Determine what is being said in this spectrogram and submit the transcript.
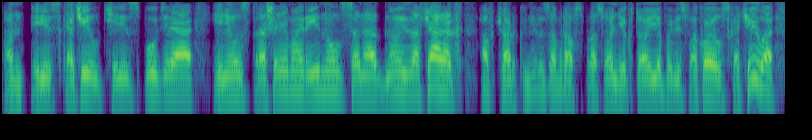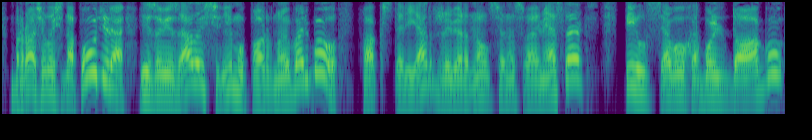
Он перескочил через пуделя и неустрашимо ринулся на одну из овчарок. Овчарка, не разобрав с просонья, кто ее побеспокоил, вскочила, бросилась на пуделя и завязалась с ним упорную борьбу. Фокстерьер же вернулся на свое место — впился в ухо бульдогу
